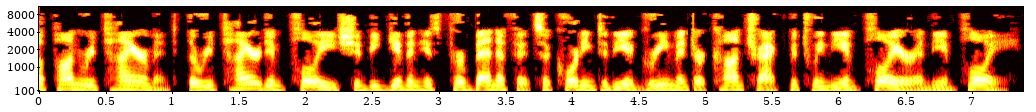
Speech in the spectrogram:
Upon retirement, the retired employee should be given his per benefits according to the agreement or contract between the employer and the employee.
